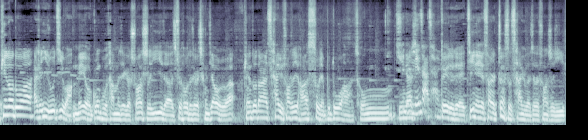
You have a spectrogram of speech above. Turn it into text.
拼多多还是一如既往没有公布他们这个双十一的最后的这个成交额。拼多多当然参与双十一好像次数也不多哈，从应该没咋参与。对对对，今年也算是正式参与了这个双十一。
